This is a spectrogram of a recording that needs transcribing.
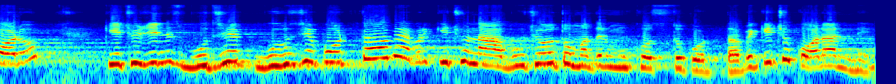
পড়ো। কিছু জিনিস বুঝে বুঝে পড়তে হবে, আবার কিছু না বুঝেও তোমাদের মুখস্থ করতে হবে। কিছু করার নেই।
